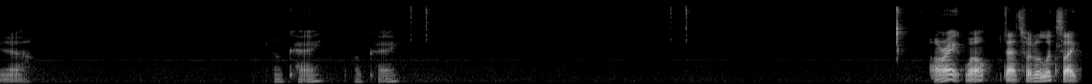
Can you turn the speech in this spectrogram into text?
Yeah. Okay, okay. All right, well, that's what it looks like.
